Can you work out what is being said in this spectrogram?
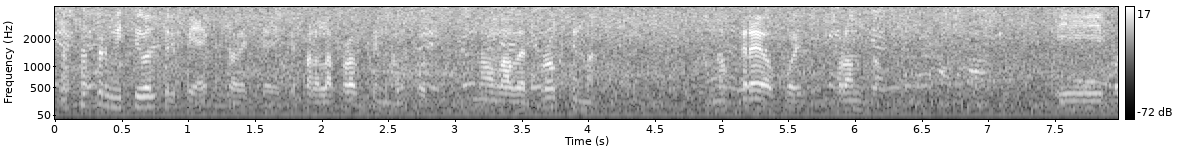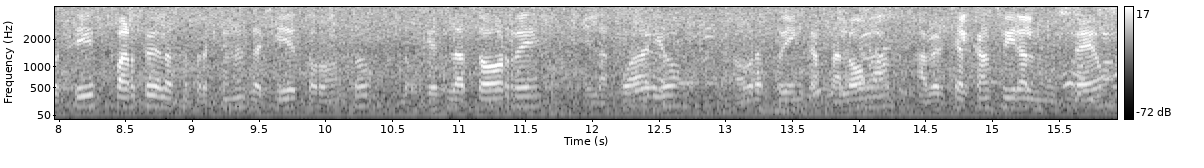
No está permitido el tripié, sabe que, que para la próxima, pues no va a haber próxima. No creo, pues pronto. Y pues sí, es parte de las atracciones de aquí de Toronto, lo que es la torre, el acuario. Ahora estoy en Casaloma, a ver si alcanzo a ir al museo.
